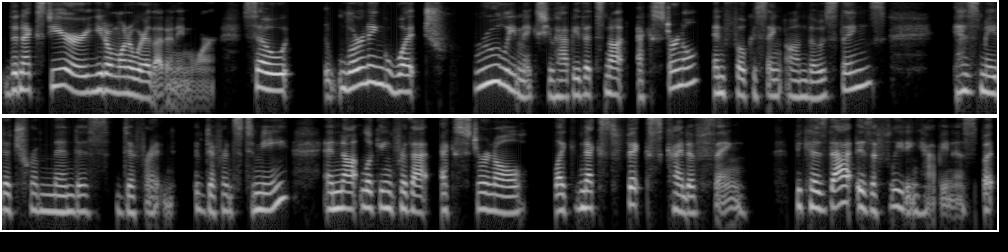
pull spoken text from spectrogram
the next year, you don't want to wear that anymore. So, learning what truly makes you happy that's not external and focusing on those things has made a tremendous different difference to me and not looking for that external like next fix kind of thing because that is a fleeting happiness but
